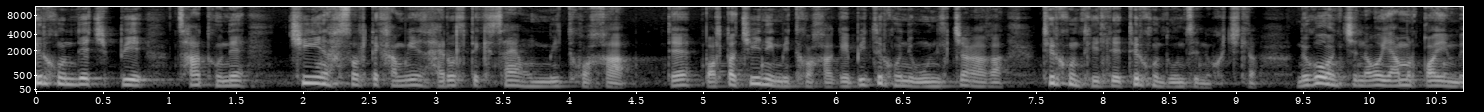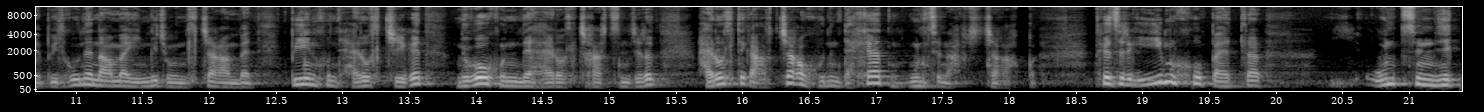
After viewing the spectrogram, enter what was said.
тэр хүндээ ч би цаад хүнээ чи энэ асуултыг хамгийн хариултыг сайн хүн мэдэх баха Тэ болдоо чи нэг мэдэх байхаа гэ бид тэр хүнийг үнэлж байгаагаа тэр хүнд хэлээ тэр хүнд үнцэн өгчлөө. Нөгөө хүн чинь нөгөө ямар гоё юм бэ? Бэлгүүнээ намайг ингэж үнэлж байгаа юм байна. Би энэ хүнд хариулчихъя гэд нөгөө хүндээ хариулчихаарсан зэрэг хариултыг авч байгаа хүн нь дахиад үнцэн авчиж байгаа байхгүй. Тэгэхээр зэрэг иймэрхүү байдлаар үнцэн нэг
